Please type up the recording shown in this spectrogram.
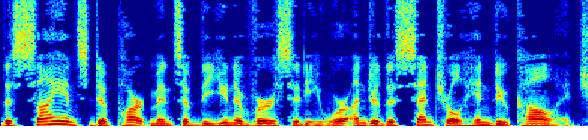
The science departments of the university were under the Central Hindu College.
